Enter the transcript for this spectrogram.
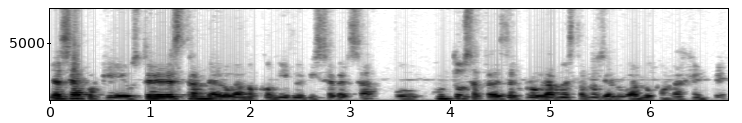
Ya sea porque ustedes están dialogando conmigo y viceversa, o juntos a través del programa estamos dialogando con la gente,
